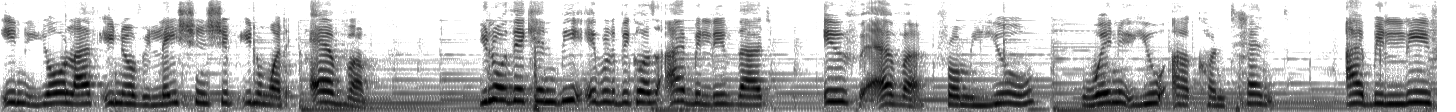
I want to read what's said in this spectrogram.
in your life, in your relationship, in whatever. you know they can be able because i believe that if ever from you when you are content i believe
